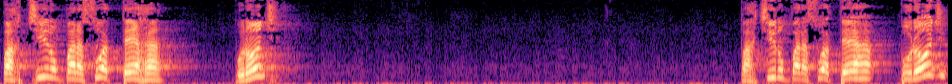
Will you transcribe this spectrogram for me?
partiram para sua terra, por onde? Partiram para sua terra, por onde?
